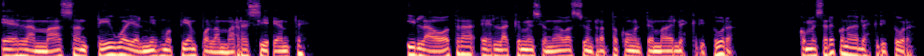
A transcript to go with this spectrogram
es la más antigua y al mismo tiempo la más reciente, y la otra es la que mencionaba hace un rato con el tema de la escritura. Comenzaré con la de la escritura.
